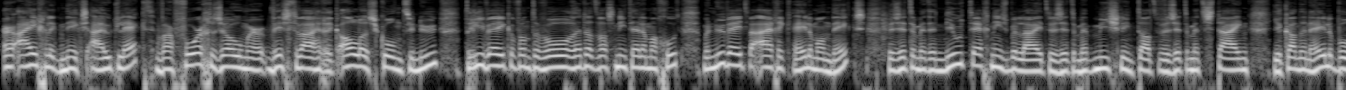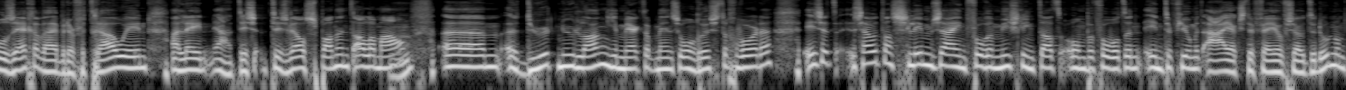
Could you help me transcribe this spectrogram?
er eigenlijk niks uitlekt. Waar vorige zomer wisten we eigenlijk alles continu. Drie weken van tevoren, dat was niet helemaal goed. Maar nu weten we eigenlijk helemaal niks. We zitten met een nieuw technisch beleid. We zitten met Michelin Tat. We zitten met Stijn. Je kan een heleboel zeggen. We hebben er vertrouwen in. Alleen, ja, het is, het is wel spannend allemaal. Ehm, het duurt nu lang. Je merkt dat mensen onrustig worden. Is het, zou het dan slim zijn voor een Michelin Tat om bijvoorbeeld een interview met Ajax TV of zo te doen? Om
